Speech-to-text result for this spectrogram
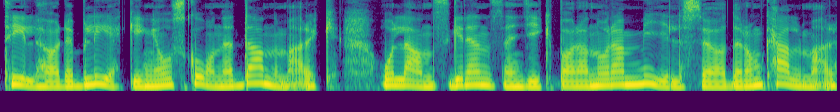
tillhörde Blekinge och Skåne Danmark och landsgränsen gick bara några mil söder om Kalmar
